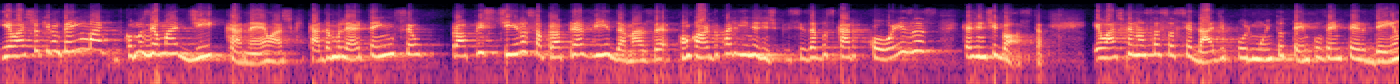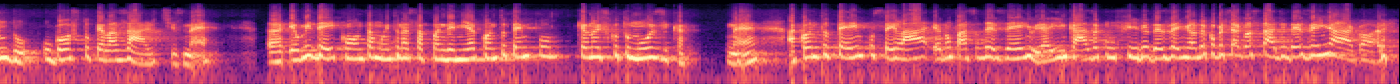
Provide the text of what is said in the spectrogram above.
E eu acho que não tem uma, como dizer, uma dica, né? Eu acho que cada mulher tem o seu próprio estilo, sua própria vida, mas é, concordo com a Aline, a gente precisa buscar coisas que a gente gosta. Eu acho que a nossa sociedade, por muito tempo, vem perdendo o gosto pelas artes, né? Uh, eu me dei conta muito nessa pandemia quanto tempo que eu não escuto música né? Há quanto tempo, sei lá, eu não faço desenho e aí em casa com o filho desenhando, eu comecei a gostar de desenhar agora.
